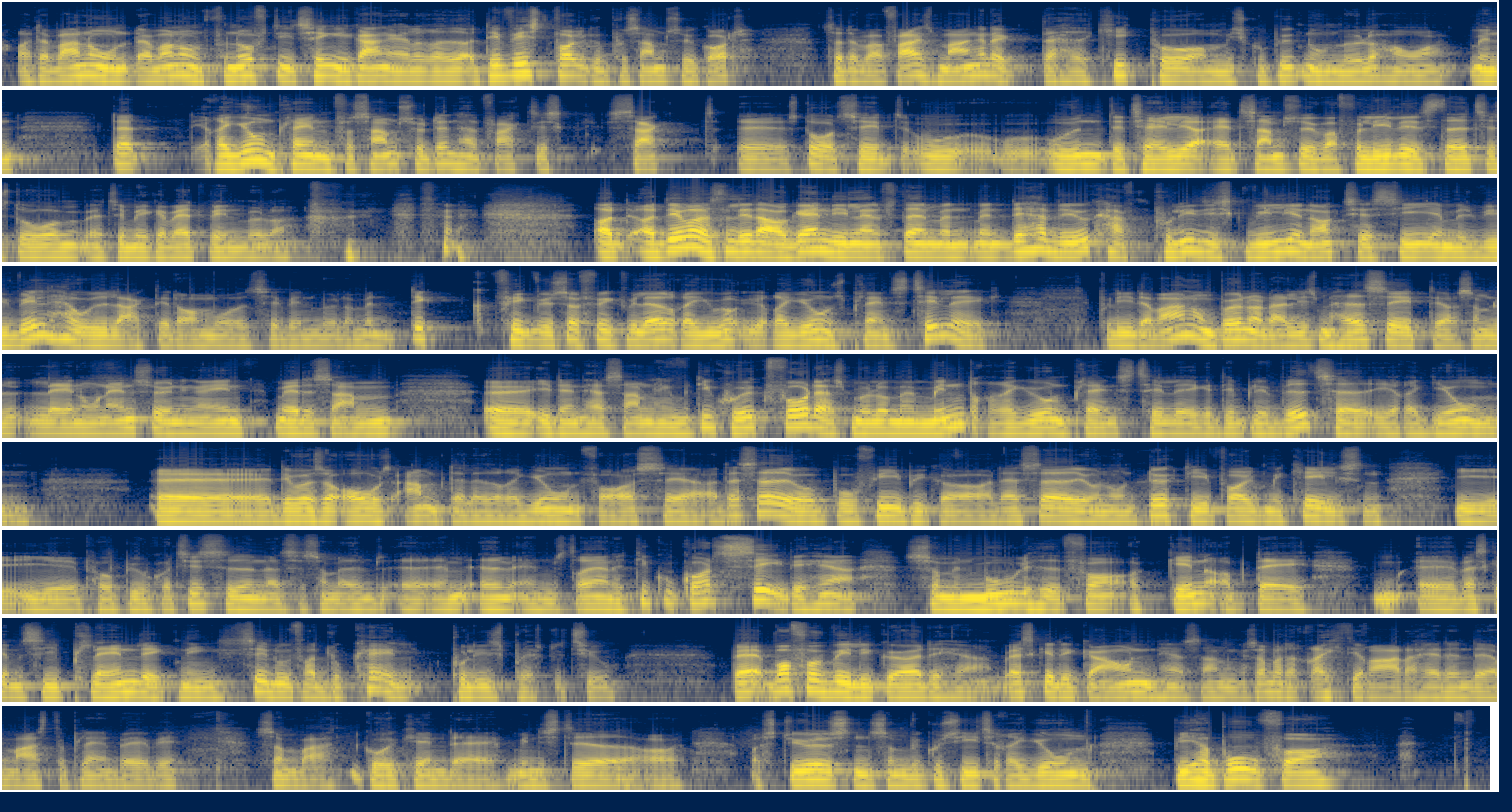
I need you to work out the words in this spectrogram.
og der, var nogle, der var nogle fornuftige ting i gang allerede, og det vidste folket på Samsø godt. Så der var faktisk mange, der, der havde kigget på, om vi skulle bygge nogle møller herovre. Men da, regionplanen for Samsø, den havde faktisk sagt øh, stort set u, u, uden detaljer, at Samsø var for lille et sted til store til megawatt vindmøller. og, og det var så lidt arrogant i en eller anden forstand, men, men det har vi jo ikke haft politisk vilje nok til at sige, at vi vil have udlagt et område til vindmøller. Men det fik vi, så fik vi lavet et regionsplans tillæg, fordi der var nogle bønder, der ligesom havde set det, og som lagde nogle ansøgninger ind med det samme øh, i den her sammenhæng. Men de kunne ikke få deres møller med mindre regionplanstillægget. Det blev vedtaget i regionen. Øh, det var så Aarhus Amt, der lavede region for os her. Og der sad jo Bo Fibiker, og der sad jo nogle dygtige folk, Mikkelsen, i, i, på byråkratisiden, altså som administrerende. De kunne godt se det her som en mulighed for at genopdage, øh, hvad skal man sige, planlægning, set ud fra et lokalt politisk perspektiv. Hvad, hvorfor vil I gøre det her? Hvad skal det gavne den her sammenhæng? Så var det rigtig rart at have den der masterplan bagved, som var godkendt af ministeriet og, og styrelsen, som vi kunne sige til regionen, vi har brug for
